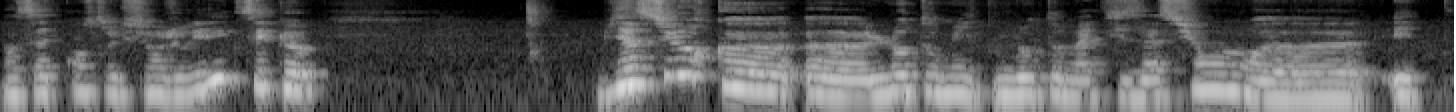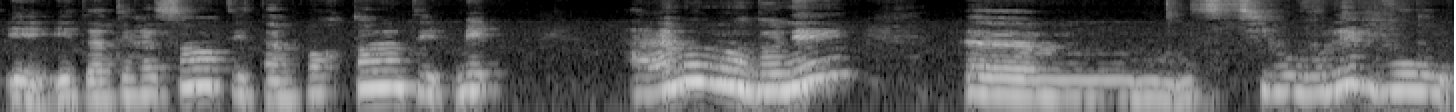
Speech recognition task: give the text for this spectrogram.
dans cette construction juridique, c'est que bien sûr que euh, l'automatisation euh, est, intéressante, est importante, mais à un moment donné, euh, si vous voulez, vous,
